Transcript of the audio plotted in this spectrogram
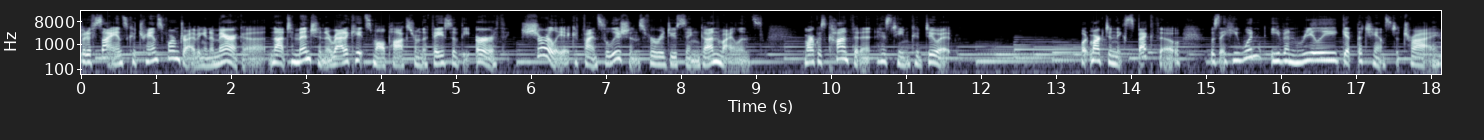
But if science could transform driving in America, not to mention eradicate smallpox from the face of the earth, surely it could find solutions for reducing gun violence. Mark was confident his team could do it. What Mark didn't expect, though, was that he wouldn't even really get the chance to try.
